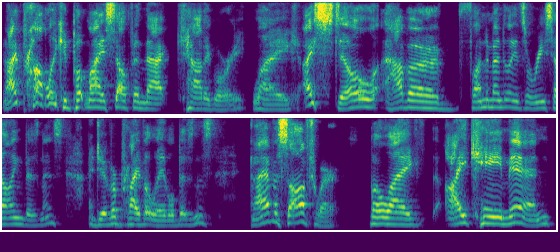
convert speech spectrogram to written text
And I probably could put myself in that category. Like I still have a fundamentally it's a reselling business. I do have a private label business and I have a software. But like I came in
